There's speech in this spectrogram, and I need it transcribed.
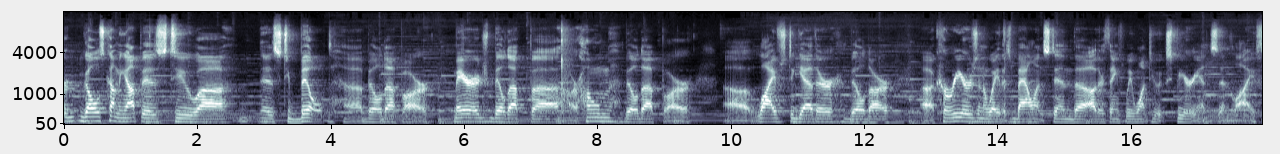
Our goals coming up is to uh, is to build, uh, build up our marriage, build up uh, our home, build up our uh, lives together, build our uh, careers in a way that's balanced in the other things we want to experience in life.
